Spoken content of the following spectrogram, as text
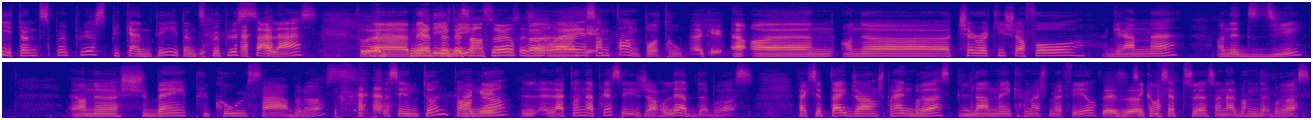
est un petit peu plus piquanté, est un petit peu plus salace. Faudrait Euh, mettre plus de billes. censure, c'est ça? Ouais, Ah, OK. ça me tente pas trop. OK. Euh, euh, on a Cherokee Shuffle, Grandement. On a Didier. On a Je suis bien plus cool, ça brosse. Ça, c'est une toune. Puis on a la, toune après, c'est Je relève de brosse. Fait que c'est peut-être genre, je prends une brosse, puis le lendemain, comment je me feel. C'est ça. C'est conceptuel, c'est un album de brosse.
